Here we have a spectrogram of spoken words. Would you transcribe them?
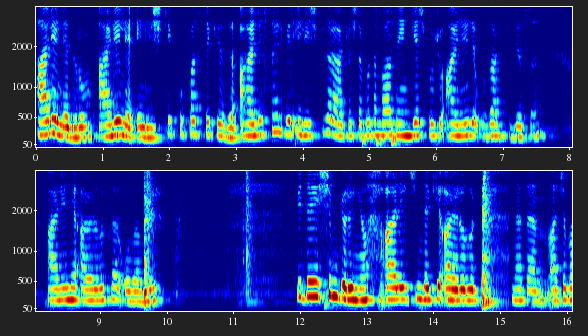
Aileyle durum, aileyle ilişki, kupa 8'de ailesel bir ilişkiler arkadaşlar. Burada bazı yengeç burcu aileyle uzak gidiyorsun. Aileyle ayrılıklar olabilir. Bir değişim görünüyor. Aile içindeki ayrılık neden? Acaba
